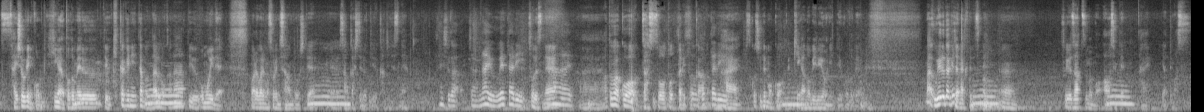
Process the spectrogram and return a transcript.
最小限にこう被害をとどめるっていうきっかけに多分なるのかなっていう思いで我々もそれに賛同して、えー参加してるっていう感じですね。選手がじゃあ苗を植えたり。そうですね、はい。はい。あとはこう雑草を取ったりとか雑草を取ったり。はい、少しでもこう木が伸びるようにっていうことで、まあ植えるだけじゃなくてですね、ううん。んそういう雑務も合わせて、はい。うん、やってます。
